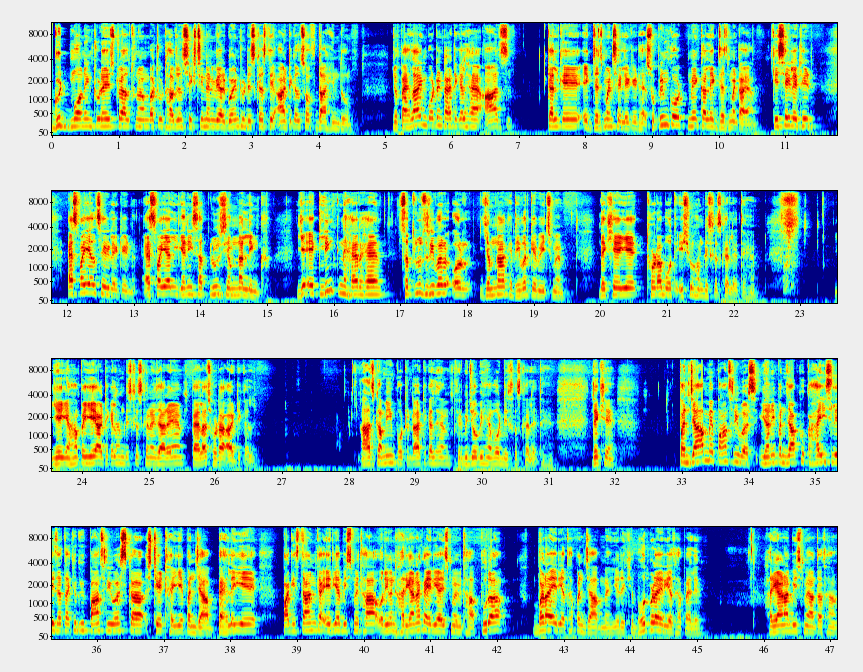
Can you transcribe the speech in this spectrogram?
Good morning. Today is 12th November 2016 and we are going to discuss the articles of The Hindu जो पहला important article है, आज कल के एक जजमेंट से रिलेटेड है। सुप्रीम कोर्ट में कल एक जजमेंट आया। किससे रिलेटेड एसवाईएल से रिलेटेड एसवाईएल यानी सतलुज यमुना लिंक। ये एक लिंक नहर है सतलुज रिवर और यमुना के रिवर के बीच में। देखिए, ये थोड़ा बहुत इशू हम डिस्कस कर लेते हैं। ये यहाँ पे ये आर्टिकल हम डिस्कस करने जा रहे हैं। पहला छोटा आर्टिकल आज कम ही इंपॉर्टेंट आर्टिकल है, फिर भी जो भी हैं वो डिस्कस कर लेते हैं। देखिए, पंजाब में पाँच रिवर्स यानी पंजाब को कहा इसलिए जाता है क्योंकि पाँच रिवर्स का स्टेट है ये पंजाब। पहले ये पाकिस्तान का एरिया भी इसमें था और इवन हरियाणा का एरिया इसमें भी था। पूरा बड़ा एरिया था पंजाब में। ये देखिए, बहुत बड़ा एरिया था पहले। हरियाणा भी इसमें आता था।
